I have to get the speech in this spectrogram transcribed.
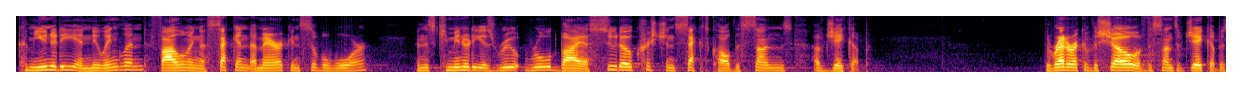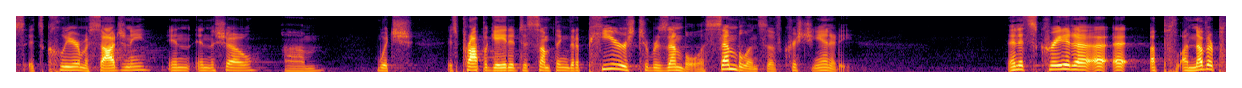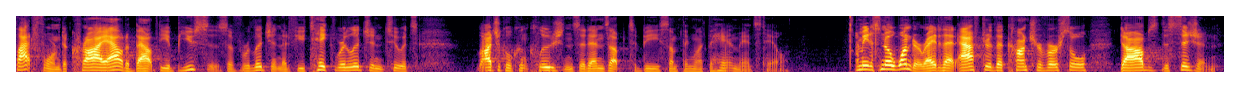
community in New England following a second American Civil War. And this community is ru- ruled by a pseudo Christian sect called the Sons of Jacob. The rhetoric of the show of the Sons of Jacob is it's clear misogyny in, in the show, um, which is propagated to something that appears to resemble a semblance of Christianity. And it's created a, a, a, another platform to cry out about the abuses of religion. That if you take religion to its logical conclusions, it ends up to be something like the handmaid's tale. I mean, it's no wonder, right, that after the controversial Dobbs decision,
